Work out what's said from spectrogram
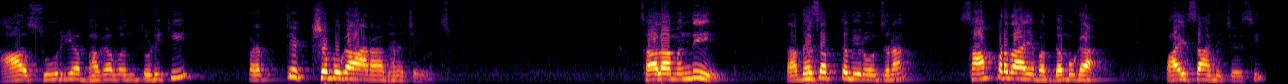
ఆ సూర్య భగవంతుడికి ప్రత్యక్షముగా ఆరాధన చేయవచ్చు. చాలామంది రథసప్తమి రోజున సాంప్రదాయబద్ధముగా పాయసాన్ని చేసి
